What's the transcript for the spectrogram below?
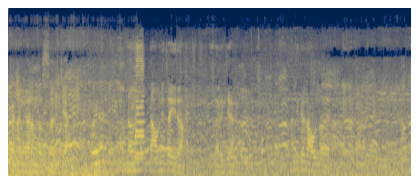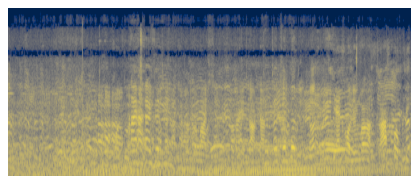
पॅटर्नकारांचा सर्जा नवीन दावणीचा हिरा. सर्जा आणि तिकडे राहुल आहे फॉलोईंग बघा रास पब्लिक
